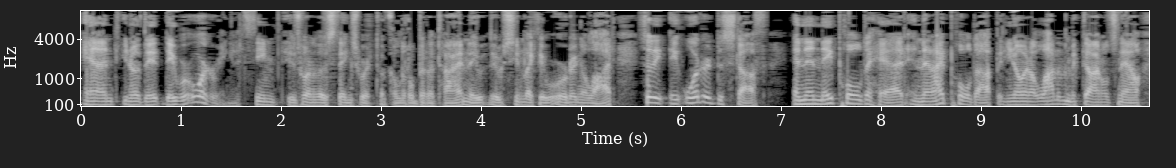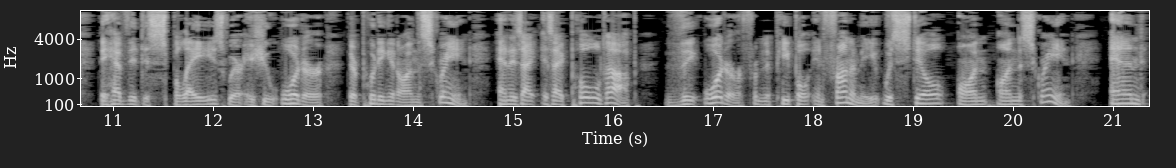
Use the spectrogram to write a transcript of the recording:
and you know they, they were ordering. It seemed it was one of those things where it took a little bit of time. They, they seemed like they were ordering a lot, so they, they ordered the stuff, and then they pulled ahead, and then I pulled up, and you know, in a lot of the McDonald's now they have the displays where as you order, they're putting it on the screen, and as I as I pulled up, the order from the people in front of me was still on on the screen, and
